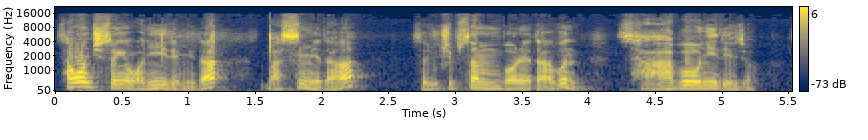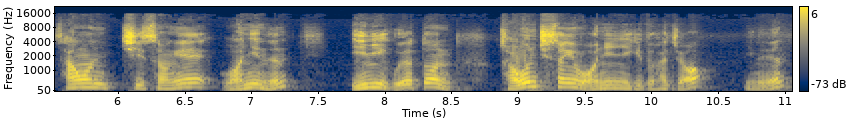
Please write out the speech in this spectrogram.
상온 취성의 원인이 됩니다. 맞습니다. 그래서 63번의 답은 4번이 되죠. 상온 취성의 원인은 인이고요. 또는 저온 취성의 원인이기도 하죠. 이는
